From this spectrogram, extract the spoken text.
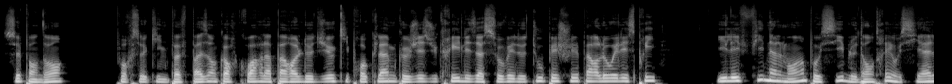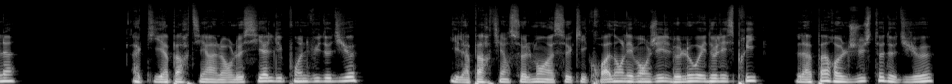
Cependant, pour ceux qui ne peuvent pas encore croire la parole de Dieu qui proclame que Jésus-Christ les a sauvés de tout péché par l'eau et l'esprit, il est finalement impossible d'entrer au ciel. À qui appartient alors le ciel du point de vue de Dieu? Il appartient seulement à ceux qui croient dans l'évangile de l'eau et de l'esprit, la parole juste de Dieu.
